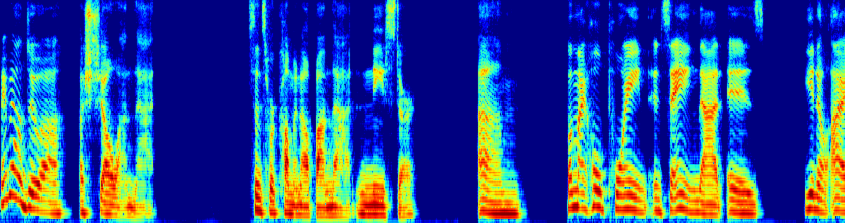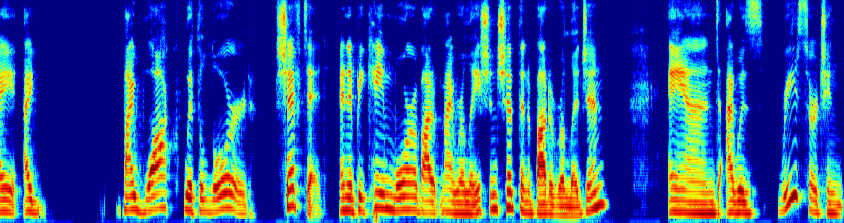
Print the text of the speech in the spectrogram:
maybe I'll do a, a show on that since we're coming up on that in Easter. Um, but my whole point in saying that is, you know, I I my walk with the Lord shifted and it became more about my relationship than about a religion. And I was researching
